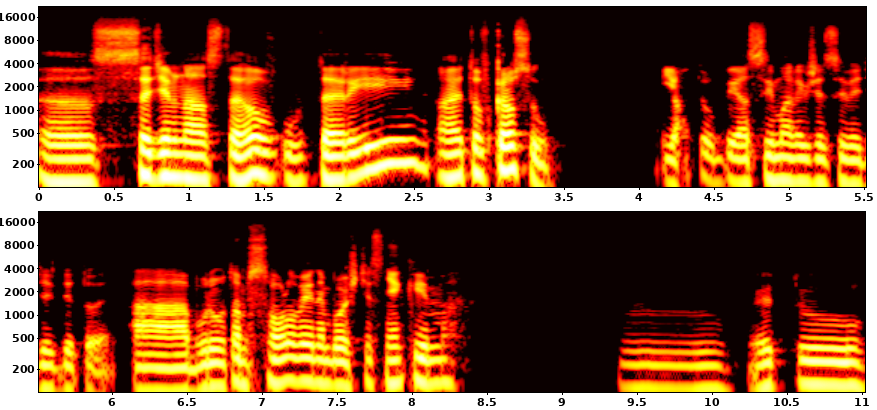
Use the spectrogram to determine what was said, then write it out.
E, 17. v úterý a je to v Krosu. Jo. To by asi mali všetci vědět, kde to je. A budou tam solově nebo ještě s někým? Mm, Je tu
